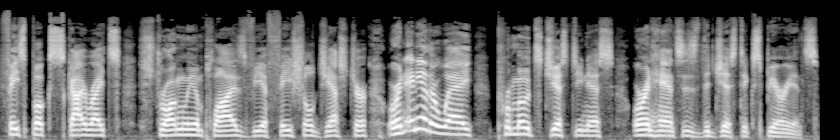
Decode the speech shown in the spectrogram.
Facebook, skywrites, strongly implies via facial gesture, or in any other way promotes gistiness or enhances the gist experience.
